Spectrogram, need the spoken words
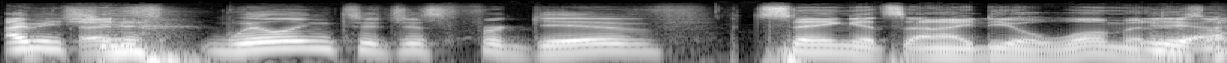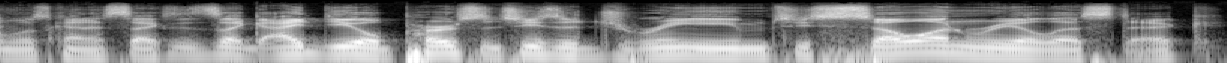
I mean, she's willing to just forgive. Saying it's an ideal woman is Yeah. almost kind of sexy. It's like ideal person. She's a dream. She's so unrealistic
